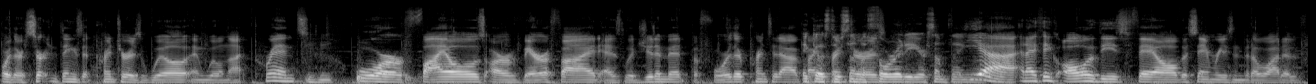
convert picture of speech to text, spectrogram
or there are certain things that printers will and will not print, Mm-hmm. or files are verified as legitimate before they're printed out. It by goes through some authority or something. Yeah, and I think all of these fail the same reason that a lot of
